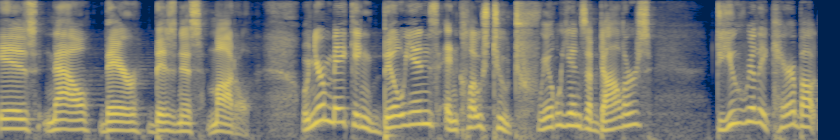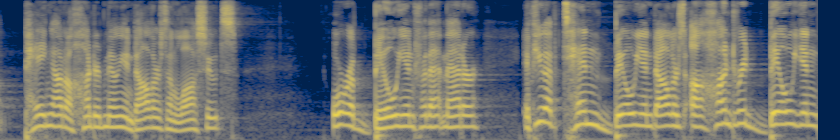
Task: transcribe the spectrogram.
is now their business model. When you're making billions and close to trillions of dollars, do you really care about paying out $100 million in lawsuits? or a billion for that matter, if you have $10 billion, $100 billion,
